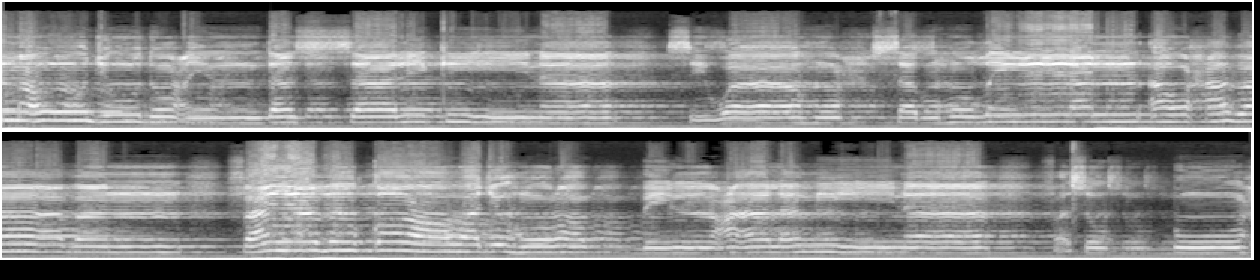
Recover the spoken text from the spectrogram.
الموجود عند السالكين. سواه احسبه ظلا أو حبابا. فيبقى وجه رب العالمين. فسبوح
